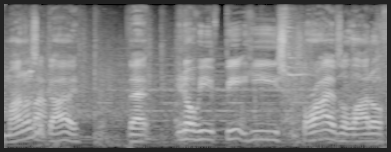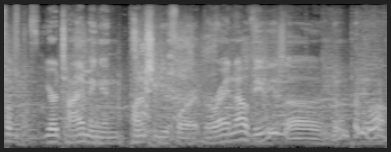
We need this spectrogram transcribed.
Mono's Wow. a guy that you know he he he thrives a lot off of your timing and punching you for it. But right now, Vivi's uh, doing pretty well.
